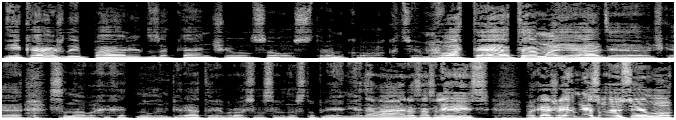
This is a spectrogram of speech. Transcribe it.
и каждый палец заканчивался острым когтем. «Вот это моя девочка!» — снова хохотнул император и бросился в наступление. «Давай, разозлись! Покажи мне свою силу!»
